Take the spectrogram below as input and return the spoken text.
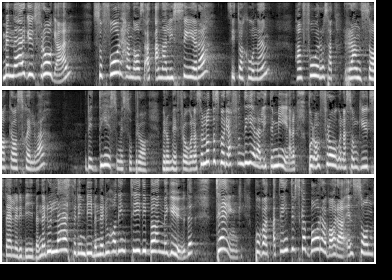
Men när Gud frågar så får han oss att analysera situationen, Han får oss att ransaka oss själva. Och det är det som är så bra med de här frågorna. Så låt oss börja fundera lite mer på de frågorna som Gud ställer i Bibeln. När du läser din Bibel, när du har din tid i bön med Gud, tänk på vad, att det inte ska bara vara en sån,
